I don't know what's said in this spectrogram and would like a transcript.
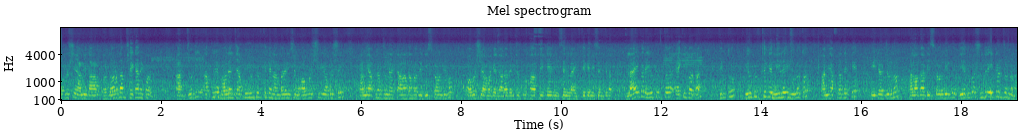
অবশ্যই আমি দার- দরদাম সেখানে করব। আর যদি আপনি বলেন যে আপনি ইউটিউব থেকে নাম্বার নিয়েছেন, অবশ্যই অবশ্যই আমি আপনার জন্য একটা আলাদাভাবে ডিসকাউন্ট দেবো। অবশ্যই আমাকে জানাবেন যে কোথা থেকে নিছেন লাইভ থেকে নিছেন কিনা। লাইভ আর ইউটিউব তো একই কথা। কিন্তু ইউটিউব থেকে নিলেই মূলত আমি আপনাদেরকে এইটার জন্য আলাদা ডিসকাউন্ট দিয়ে দিয়ে দেবো। শুধু এইটার জন্য না,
